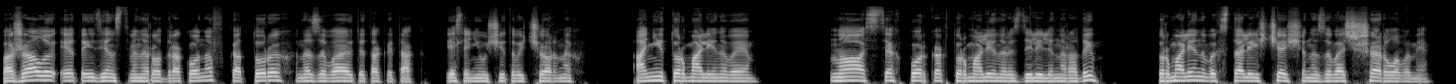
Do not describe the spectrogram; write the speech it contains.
Пожалуй, это единственный род драконов, которых называют и так, и так, если не учитывать черных. Они турмалиновые. Но с тех пор, как турмалины разделили на роды, турмалиновых стали чаще называть шерловыми.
